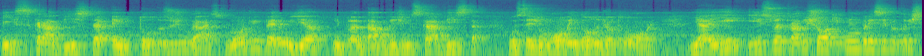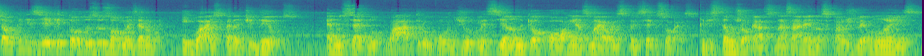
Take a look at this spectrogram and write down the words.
escravista em todos os lugares. Por onde o império ia, implantava um regime escravista, ou seja, um homem dono de outro homem. E aí isso entrava em choque com um princípio cristão que dizia que todos os homens eram iguais perante Deus. É no século IV, com Diocleciano, que ocorrem as maiores perseguições. Cristãos jogados nas arenas para os leões,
